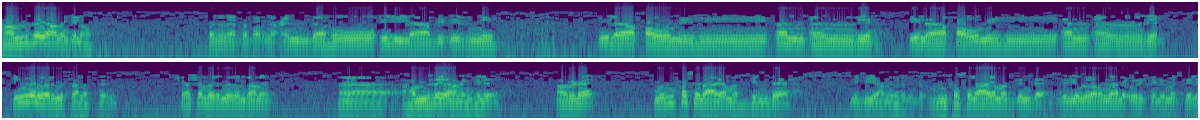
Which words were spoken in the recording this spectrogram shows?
ഹംസയാണെങ്കിലോ അപ്പൊ ഞാൻ നേരത്തെ പറഞ്ഞു ഇൻദഹു ഇല്ല ബിഇസ്നി إلى قومه أن أنذر إلى قومه أن ഇങ്ങനെ വരുന്ന സ്ഥലത്ത് ശേഷം വരുന്നത് എന്താണ്? ഹംസയാണെങ്കിൽ അവിടെ മുൻഫസലായ മദ്യന്റെ വിധിയാണ് വരുന്നത്. മുൻഫസലായ മദ്യന്റെ വിധി എന്ന് പറഞ്ഞാൽ ഒരു കെലിമത്തിൽ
